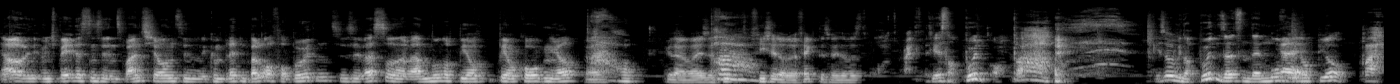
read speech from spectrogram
Ja, und, spätestens in 20 Jahren sind die kompletten Böller verboten zu Silvester, dann werden nur noch Bier, Bierkorken hier. Ja. Genau, weil viel, Pow. viel schneller Effekt ist, weil du was, oh, die ist noch bunt, oh, bah. Die ist irgendwie noch bunt, setzen, dann nur Geil. wieder Bier, bah.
